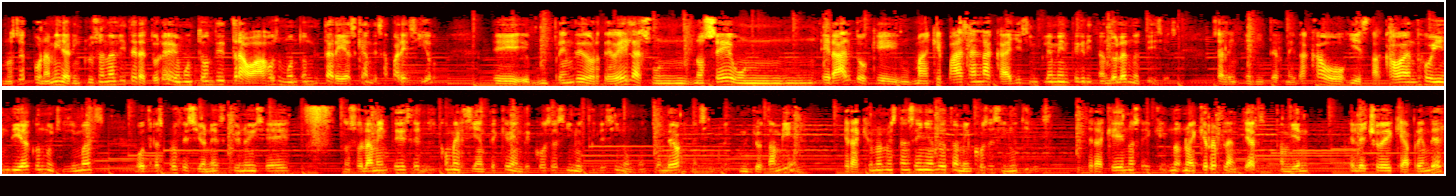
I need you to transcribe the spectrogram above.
Uno se pone a mirar incluso en la literatura hay un montón de trabajos, un montón de tareas que han desaparecido. Eh, un prendedor de velas, un, no sé, un heraldo que, que pasa en la calle simplemente gritando las noticias. O sea, el, Internet acabó y está acabando hoy en día con muchísimas otras profesiones que uno dice, no solamente es el comerciante que vende cosas inútiles, sino un montón de vainas. Yo también. ¿Será que uno no está enseñando también cosas inútiles? ¿Será que no, sé, que no, no hay que replantearse también el hecho de que aprender?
